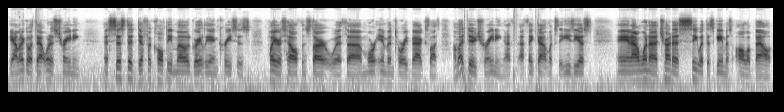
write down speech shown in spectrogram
Yeah, I'm going to go with that. one What is training? Assisted difficulty mode greatly increases player's health and start with uh, more inventory bag slots. I'm going to do training. I, th I think that looks the easiest. And I want to try to see what this game is all about.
